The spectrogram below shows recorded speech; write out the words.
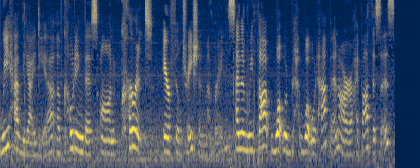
we had the idea of coating this on current air filtration membranes. And then we thought what would what would happen, our hypothesis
